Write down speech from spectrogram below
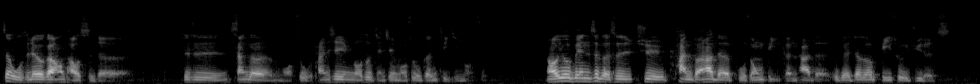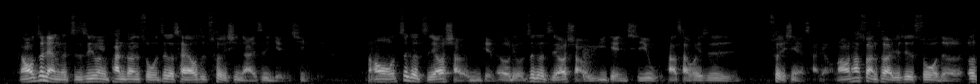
这五十六个高熵陶瓷的，就是三个模数：弹性模数、剪切模数跟体积模数。然后右边这个是去判断它的普松比跟它的一个叫做 B 除以 G 的值，然后这两个值是用于判断说这个材料是脆性的还是盐性的，然后这个只要小于零点二六，这个只要小于一点七五，它才会是脆性的材料。然后它算出来就是所有的二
